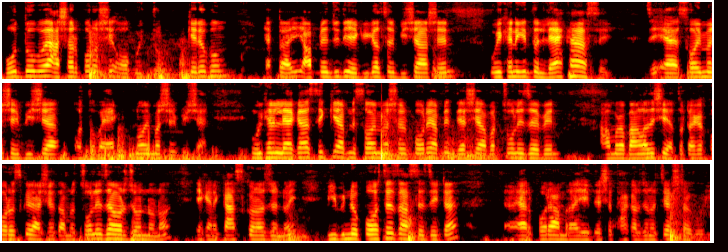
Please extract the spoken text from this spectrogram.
বৌদ্ধভাবে আসার পরও সে অবৈধ। কীরকম? একটা আপনি যদি এগ্রিকালচার বিষয় আসেন ওইখানে কিন্তু লেখা আছে যে ছয় মাসের বিষয় অথবা এক, নয় মাসের বিষয় ওইখানে লেখা আছে কি, আপনি ছয় মাসের পরে আপনি দেশে আবার চলে যাবেন। আমরা বাংলাদেশে এত টাকা খরচ করে আসি আমরা চলে যাওয়ার জন্য নয়, এখানে কাজ করার জন্যই বিভিন্ন প্রসেস আছে যেটা, এরপরে আমরা এই দেশে থাকার জন্য চেষ্টা করি।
